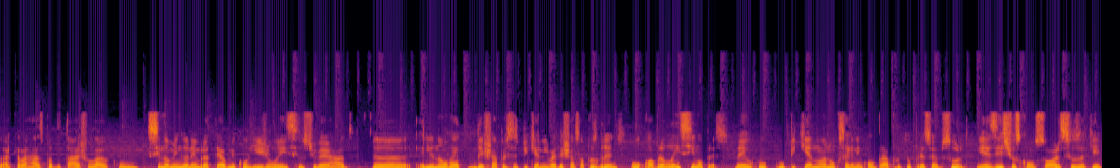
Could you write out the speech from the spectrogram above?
aquela raspa do tacho lá com, se não me engano, a Embratel, me corrijam aí se eu estiver errado, uh, ele não vai deixar para esses pequenos, ele vai deixar só para os grandes. Ou cobra lá em cima o preço. Daí o, o, o, pequeno lá não consegue nem comprar porque o preço é absurdo. E existem os consórcios aqui.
